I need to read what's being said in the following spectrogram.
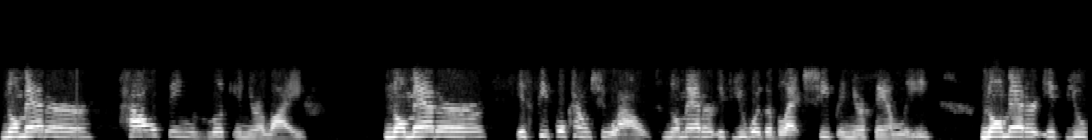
no matter how things look in your life, no matter if people count you out, no matter if you were the black sheep in your family, no matter if you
